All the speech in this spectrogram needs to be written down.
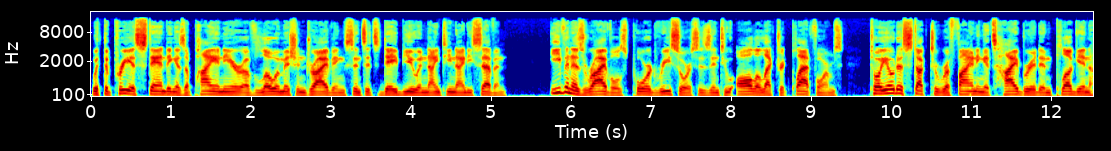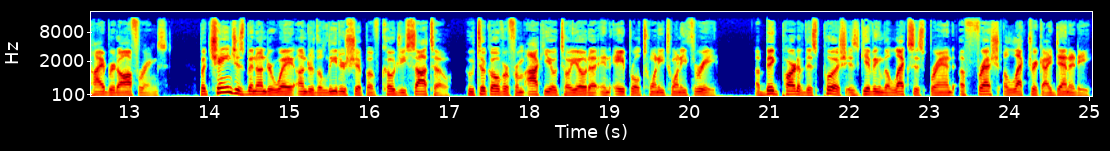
with the Prius standing as a pioneer of low-emission driving since its debut in 1997. Even as rivals poured resources into all-electric platforms, Toyota stuck to refining its hybrid and plug-in hybrid offerings. But change has been underway under the leadership of Koji Sato, who took over from Akio Toyoda in April 2023. A big part of this push is giving the Lexus brand a fresh electric identity.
